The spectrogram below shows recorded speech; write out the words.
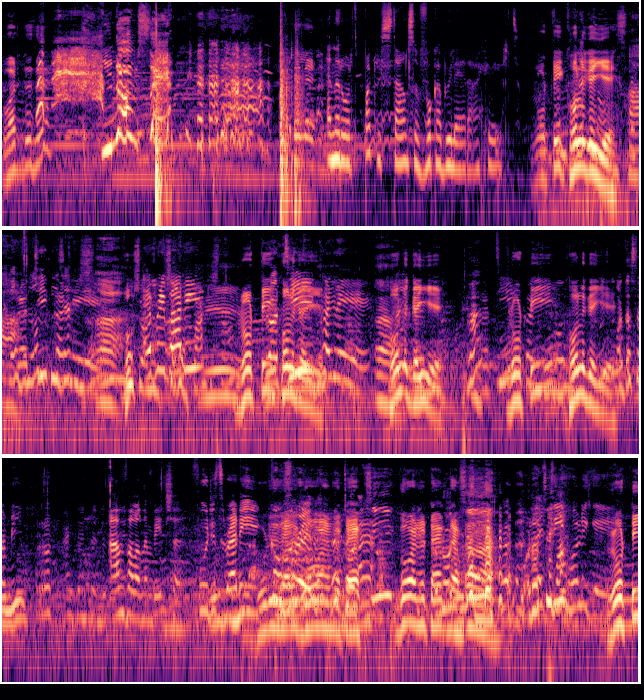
What they say? You know what I'm saying? en er wordt Pakistaanse vocabulaire aangeleerd. Roti khol ah. Everybody. Roti khol gayi Khol gayi Roti khol What does that mean? Aanvallen een beetje. Food is ready. Go on and attack. Go and attack them. Roti ah. khol gayi Roti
